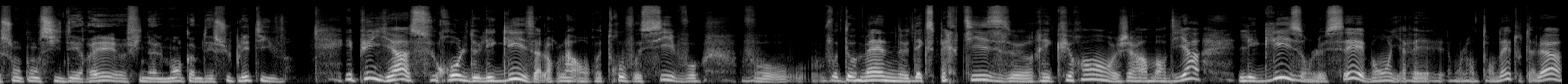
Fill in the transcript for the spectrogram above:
sont considérées finalement comme des supplétives. Et puis il y a ce rôle de l'Église. Alors là, on retrouve aussi vos, vos, vos domaines d'expertise récurrents, Gérard Mordia. L'Église, on le sait, bon, il y avait, on l'entendait tout à l'heure,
